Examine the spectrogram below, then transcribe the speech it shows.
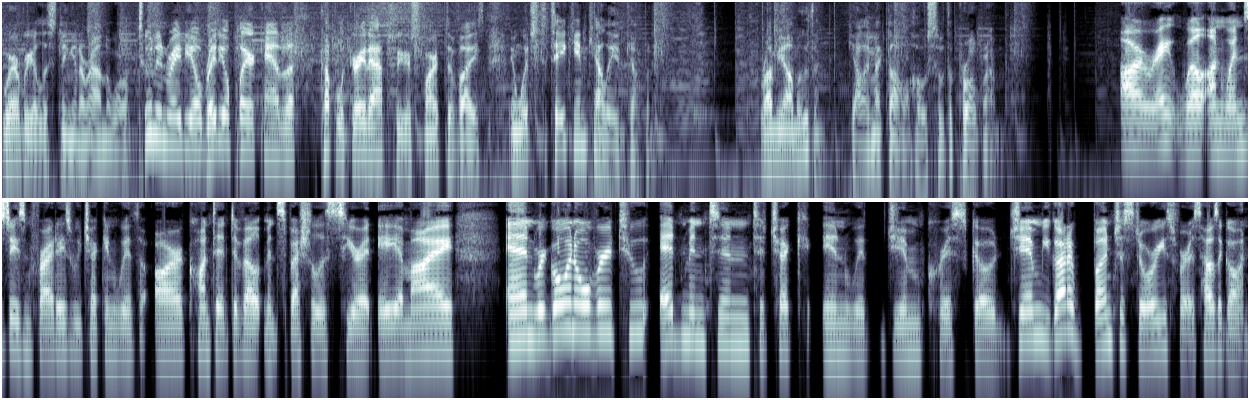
wherever you're listening in around the world. TuneIn Radio, Radio Player Canada, a couple of great apps for your smart device in which to take in Kelly and Company. Ramya Amuthan, Kelly McDonald, host of the program. All right. Well, on Wednesdays and Fridays, we check in with our content development specialists here at AMI. And we're going over to Edmonton to check in with Jim Crisco. Jim, you got a bunch of stories for us. How's it going?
